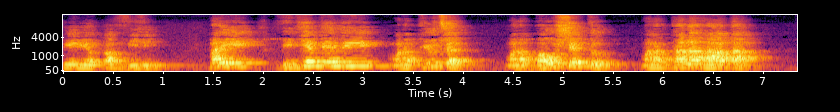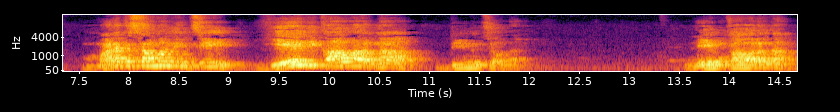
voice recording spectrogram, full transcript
వీరి యొక్క విధి. మరి విద్య అంటే ఏంది? మన ఫ్యూచర్ మన భవిష్యత్తు మన తల రాత. మనకు సంబంధించి ఏది కావాలన్నా దీని నుంచే ఉండాలి. నేమ్ కావాలన్నా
